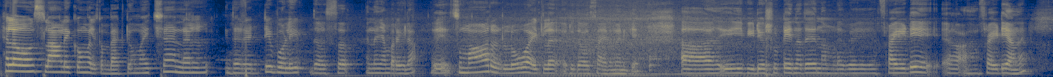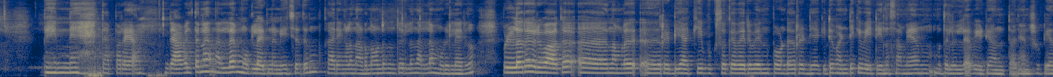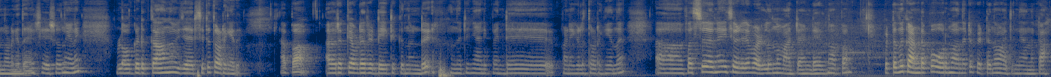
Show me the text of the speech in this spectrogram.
Hello അസ്സാം വലൈക്കും welcome back to my channel ഇതൊരു അടിപൊളി ദിവസം എന്ന് ഞാൻ പറയില്ല ഒരു സുമാർ ഒരു ലോ ആയിട്ടുള്ള ഒരു ദിവസമായിരുന്നു എനിക്ക്. ഈ വീഡിയോ ഷൂട്ട് ചെയ്യുന്നത് നമ്മുടെ ഫ്രൈഡേ ഫ്രൈഡേ ആണ്. പിന്നെ എന്താ പറയുക രാവിലെ തന്നെ നല്ല മൂഡിലായിരുന്നു എണീച്ചതും കാര്യങ്ങൾ നടന്നുകൊണ്ടിരുന്നതും എല്ലാം നല്ല മൂഡിലായിരുന്നു. പിള്ളേരെ ഒരു ഭാഗ നമ്മൾ റെഡിയാക്കി ബുക്സൊക്കെ വരുവാൻ പോകേണ്ടത് റെഡിയാക്കിയിട്ട് വണ്ടിക്ക് വെയിറ്റ് ചെയ്യുന്ന സമയം മുതലുള്ള വീഡിയോ ആണ് ഞാൻ ഷൂട്ട് ചെയ്യാൻ തുടങ്ങിയത്. അതിന് ശേഷമാണ് ഞാൻ വ്ളോഗ് എടുക്കാമെന്ന് വിചാരിച്ചിട്ട് തുടങ്ങിയത്. അപ്പോൾ അവരൊക്കെ അവിടെ റെഡി ആയിട്ട് നിൽക്കുന്നുണ്ട് എന്നിട്ട് ഞാനിപ്പോൾ എന്റെ പണികൾ തുടങ്ങിയെന്ന്. ഫസ്റ്റ് തന്നെ ഈ ചെടിയുടെ വെള്ളമൊന്നും മാറ്റാനുണ്ടായിരുന്നു അപ്പം പെട്ടെന്ന് കണ്ടപ്പോൾ ഓർമ്മ വന്നിട്ട് പെട്ടെന്ന് മാറ്റുന്നതാണ് കേട്ടോ.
